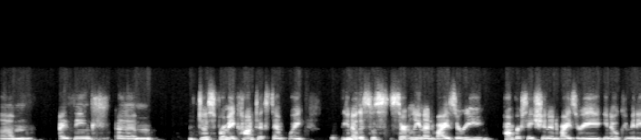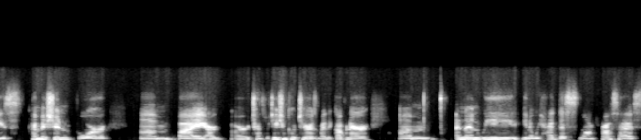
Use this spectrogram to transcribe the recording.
Um, I think um, just from a context standpoint, you know, this was certainly an advisory conversation, advisory, you know, committees, commission for um, by our, our transportation co-chairs, by the governor. Um, and then we, you know, we had this long process.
